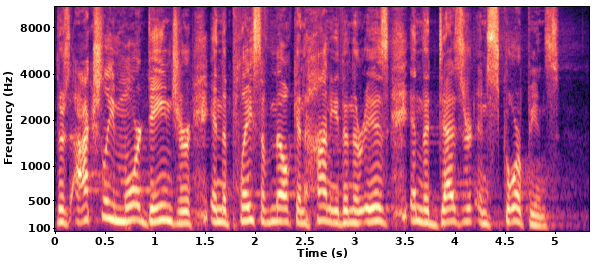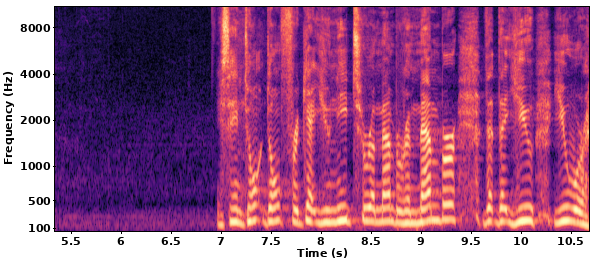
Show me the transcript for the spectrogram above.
there's actually more danger in the place of milk and honey than there is in the desert and scorpions. He's saying, don't, don't forget, you need to remember. Remember that, that you, you were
